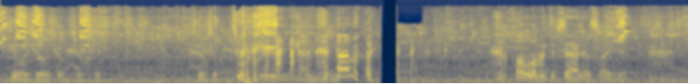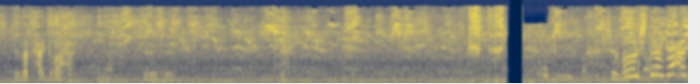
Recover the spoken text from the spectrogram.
شوف شوف شوف شوف شوف. شوف شوف. والله ما انت بسهل يا صغير. لا تحق راحت شوف وش بعد؟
